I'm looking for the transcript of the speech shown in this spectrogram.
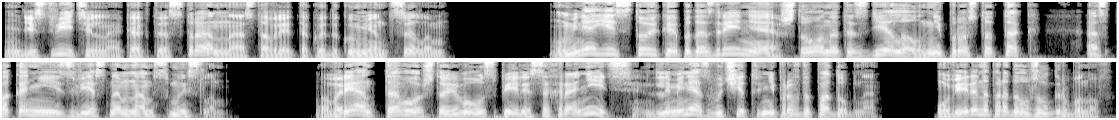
Действительно, как-то странно оставлять такой документ целым. У меня есть стойкое подозрение, что он это сделал не просто так, а с пока неизвестным нам смыслом. Вариант того, что его успели сохранить, для меня звучит неправдоподобно. Уверенно продолжил Горбунов.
